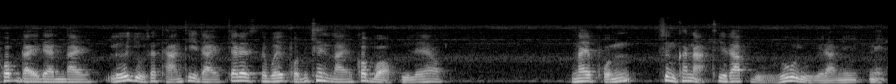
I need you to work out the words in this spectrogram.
ภพใดแดนใด หรืออยู่สถานที่ใด จะได้เสวยผลเช่นไรก็บอกอยู่แล้ว ในผลซึ่งขณะที่รับอยู่รู้อยู่เวลานี้เนี่ย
